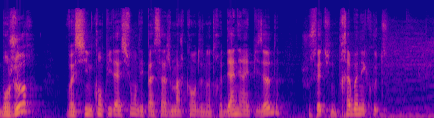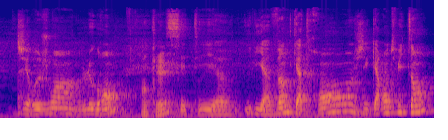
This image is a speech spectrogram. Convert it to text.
Bonjour, voici une compilation des passages marquants de notre dernier épisode. Je vous souhaite une très bonne écoute. J'ai rejoint Le Grand. C'était euh, il y a 24 ans, j'ai 48 ans,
